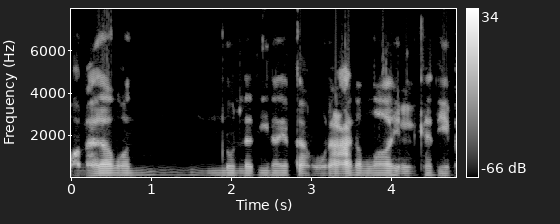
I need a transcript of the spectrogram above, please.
وما ظن الذين يفترون على الله الكذب.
